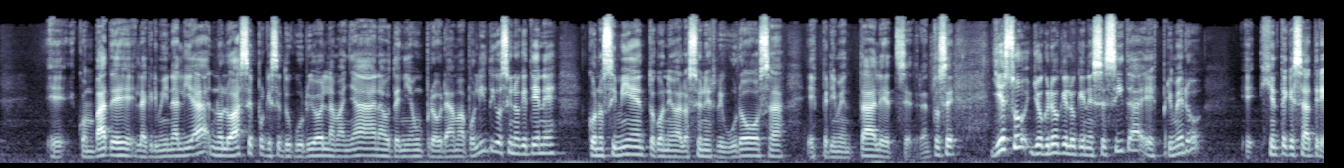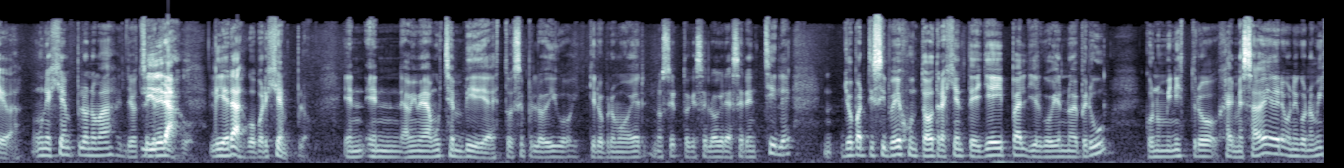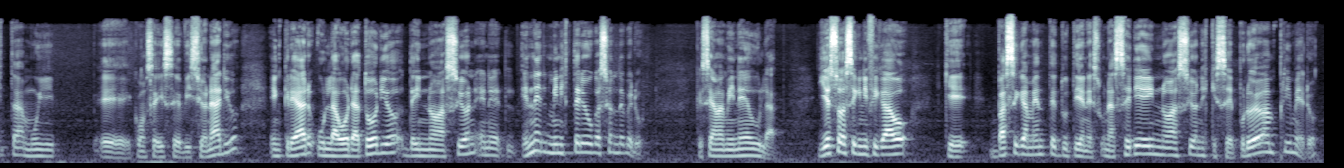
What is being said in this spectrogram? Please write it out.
eh, combate la criminalidad, no lo haces porque se te ocurrió en la mañana o tenía un programa político, sino que tienes conocimiento con evaluaciones rigurosas, experimentales, etcétera. Entonces, y eso yo creo que lo que necesita es primero eh, gente que se atreva. Un ejemplo nomás. liderazgo. liderazgo, por ejemplo. En, a mí me da mucha envidia, esto siempre lo digo y quiero promover, ¿no es cierto?, que se logre hacer en Chile. Yo participé junto a otra gente de JPAL y el gobierno de Perú, con un ministro Jaime Saavedra, un economista muy eh, ¿cómo se dice?, visionario, en crear un laboratorio de innovación en el, Ministerio de Educación de Perú, que se llama Minedulab. Y eso ha significado que básicamente tú tienes una serie de innovaciones que se prueban primero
